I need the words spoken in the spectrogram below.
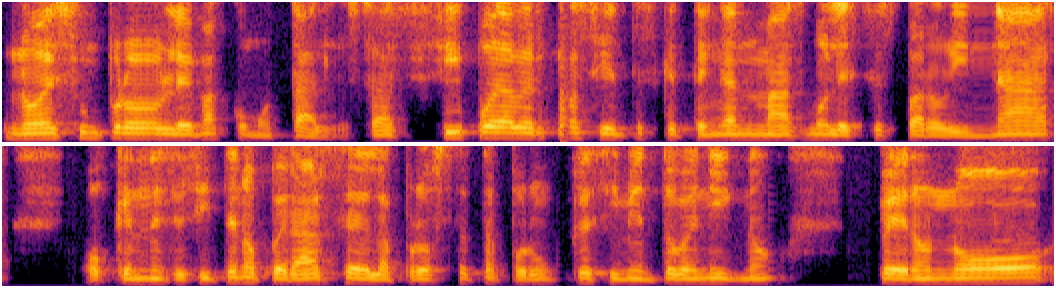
no es un problema como tal, o sea, sí puede haber pacientes que tengan más molestias para orinar o que necesiten operarse de la próstata por un crecimiento benigno, pero no,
